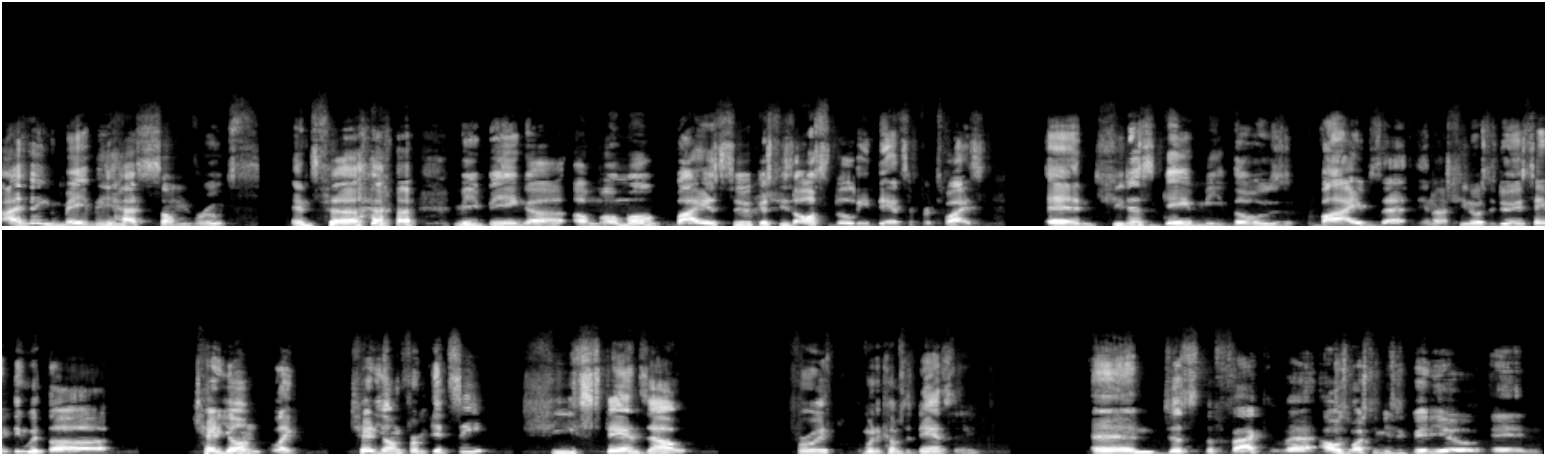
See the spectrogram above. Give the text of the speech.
i think maybe has some roots into me being a, a momo bias too because she's also the lead dancer for twice. And she just gave me those vibes that you know she knows to do. The same thing with uh Young, like Young from itzy she stands out for when it comes to dancing. And just the fact that i was watching the music video and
